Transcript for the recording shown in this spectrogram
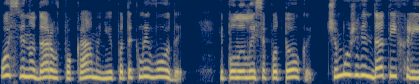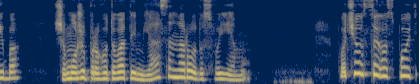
Ось він ударив по каменю і потекли води, і полилися потоки. Чи може він дати й хліба, чи може приготувати м'яса народу своєму? Почув це Господь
